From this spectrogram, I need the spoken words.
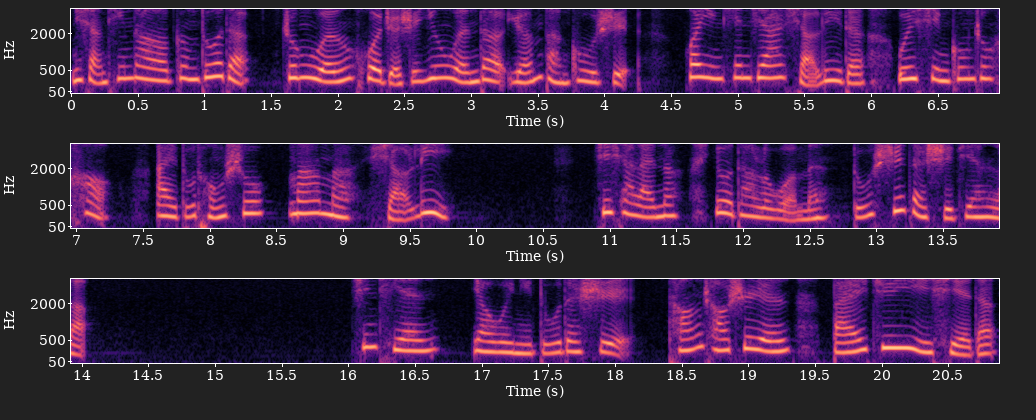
你想听到更多的中文或者是英文的原版故事，欢迎添加小丽的微信公众号“爱读童书妈妈小丽”。接下来呢，又到了我们读诗的时间了。今天要为你读的是。唐朝诗人白居易写的《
